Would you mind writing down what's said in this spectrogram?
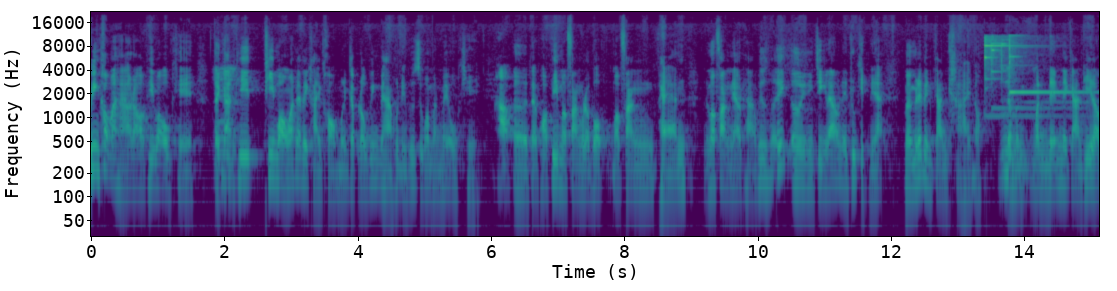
วิ่งเข้ามาหาเราพี่ว่าโอเค แต่อืมการที่พี่มองว่าถ้าไปขายของเหมือนกับเราวิ่งไปหาคนอื่นพี่รู้สึกว่ามันไม่โอเคครับเออแต่พอพี่มาฟังระบบมาฟังแผนแล้วมาฟังแนวทางพี่รู้สึกว่าเอ้ยเออจริง ๆ แล้วในธุรกิจเนี้ยมันไม่ได้เป็นการขายเนาะอืมแต่มันมันเน้นในการที่เรา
